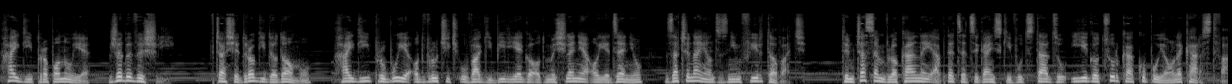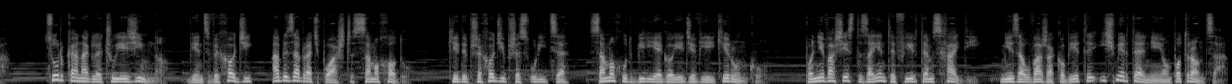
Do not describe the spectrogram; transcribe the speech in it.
Heidi proponuje, żeby wyszli. Czasie drogi do domu, Heidi próbuje odwrócić uwagi Billiego od myślenia o jedzeniu, zaczynając z nim flirtować. Tymczasem w lokalnej aptece cygański wódz Tadzu i jego córka kupują lekarstwa. Córka nagle czuje zimno, więc wychodzi, aby zabrać płaszcz z samochodu. Kiedy przechodzi przez ulicę, samochód Billiego jedzie w jej kierunku. Ponieważ jest zajęty flirtem z Heidi, nie zauważa kobiety i śmiertelnie ją potrąca.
